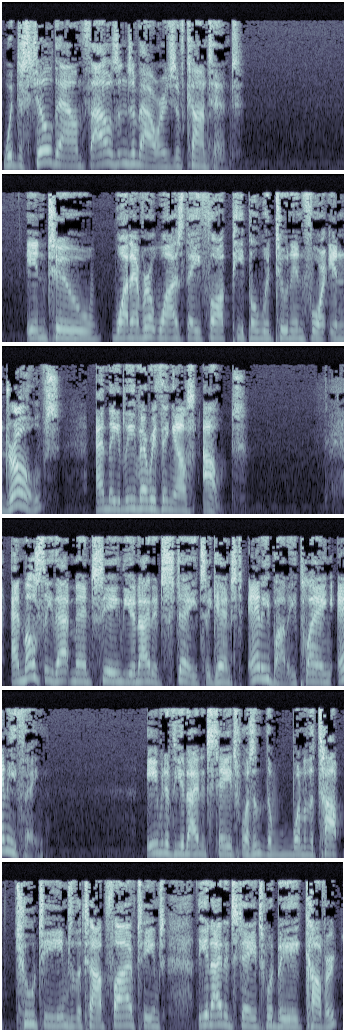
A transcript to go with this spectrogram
would distill down thousands of hours of content into whatever it was they thought people would tune in for in droves, and they'd leave everything else out. And mostly that meant seeing the United States against anybody playing anything. Even if the United States wasn't the one of the top two teams or the top five teams, the United States would be covered.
